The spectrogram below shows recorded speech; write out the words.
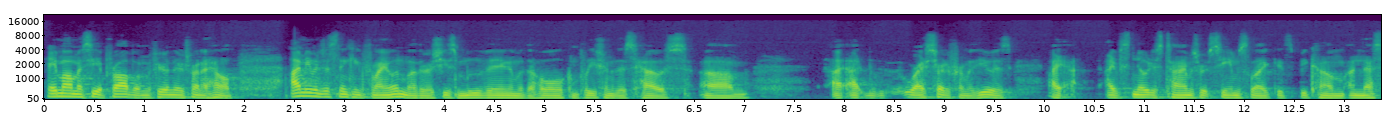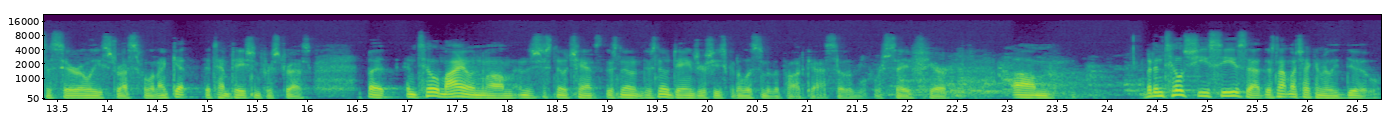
"Hey, mom, I see a problem," if you're in there trying to help, I'm even just thinking for my own mother as she's moving and with the whole completion of this house. Um, I, I, where I started from with you is I. I've noticed times where it seems like it's become unnecessarily stressful, and I get the temptation for stress. But until my own mom, and there's just no chance, there's no, there's no danger she's going to listen to the podcast, so we're safe here. Um, but until she sees that, there's not much I can really do,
